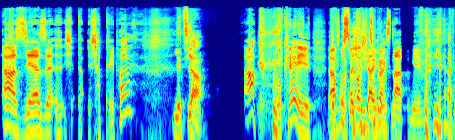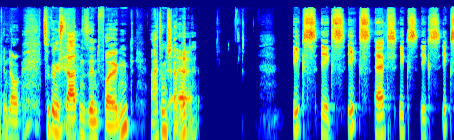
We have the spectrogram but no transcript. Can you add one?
Ah, sehr, sehr. Ich, ich habe PayPal? Jetzt ja. Ah, okay. Da muss mir noch die Zugangsdaten geben. ja, genau. Zugangsdaten sind folgend. Achtung, schreib äh, xxx at xxx.xxx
